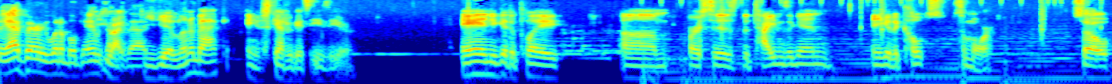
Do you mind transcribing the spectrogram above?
they have very winnable games right. that. You get Leonard back, and your schedule gets easier, and you get to play um, versus the Titans again, and you get the Colts some more. So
